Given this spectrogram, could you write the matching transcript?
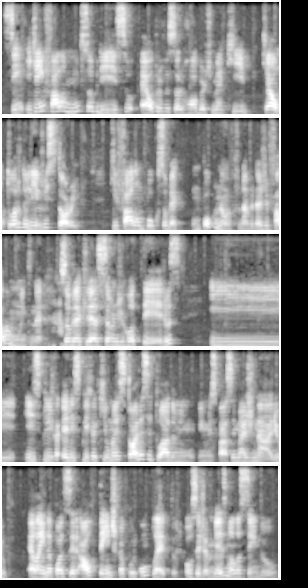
Sim, e quem fala muito sobre isso é o professor Robert McKee, que é autor do livro Story, que fala um pouco sobre. A, um pouco não, na verdade fala muito, né? Sobre a criação de roteiros. E, e explica, ele explica que uma história situada em, em um espaço imaginário ela ainda pode ser autêntica por completo. Ou seja, mesmo ela sendo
